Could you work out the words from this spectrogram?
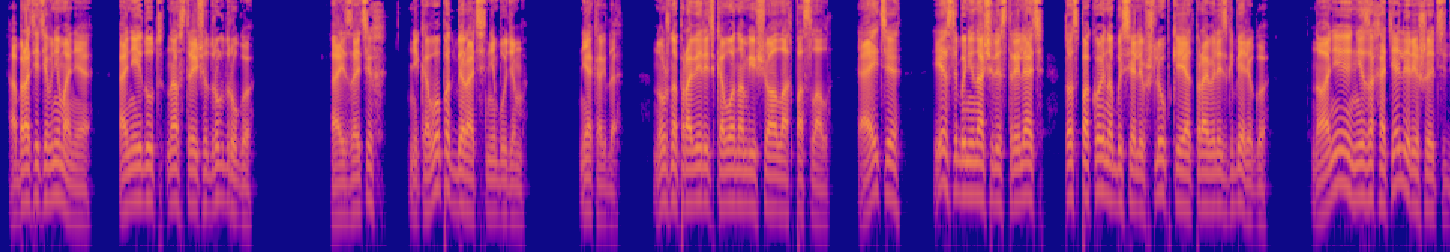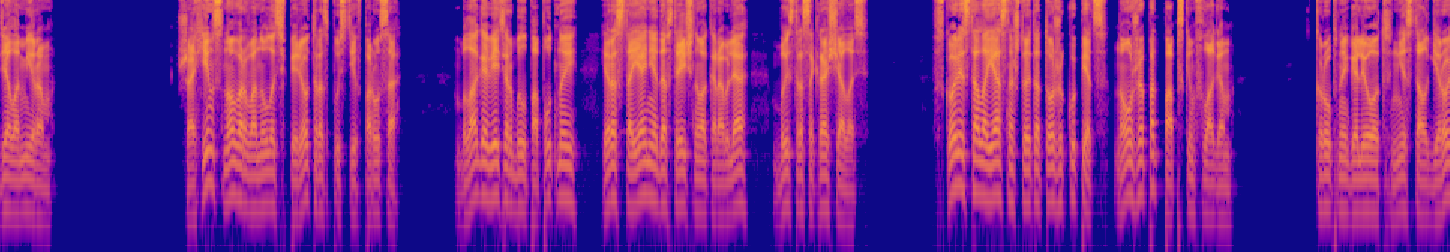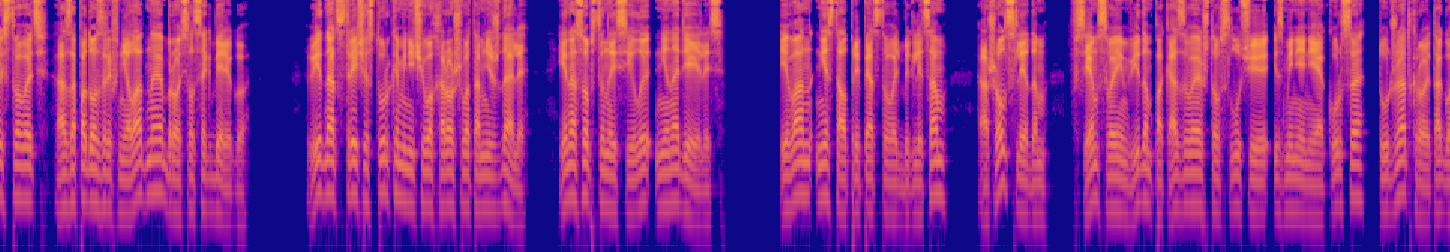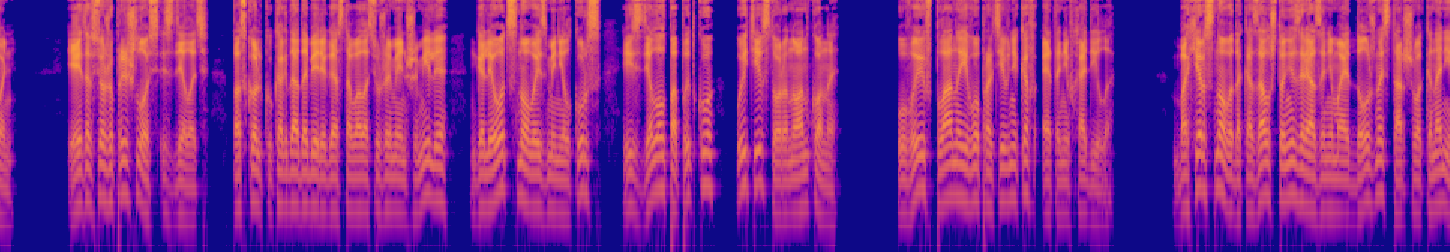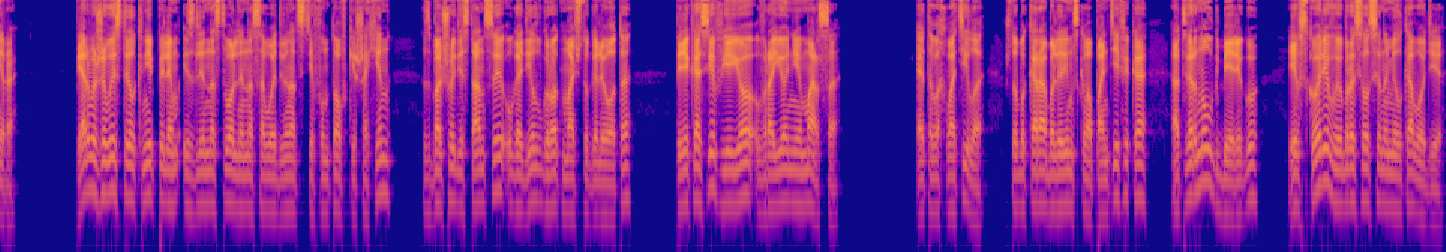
Обратите внимание, они идут навстречу друг другу. А из этих никого подбирать не будем. Некогда. Нужно проверить, кого нам еще Аллах послал. А эти, если бы не начали стрелять, то спокойно бы сели в шлюпки и отправились к берегу. Но они не захотели решить дело миром. Шахин снова рванулась вперед, распустив паруса. Благо ветер был попутный, и расстояние до встречного корабля быстро сокращалось. Вскоре стало ясно, что это тоже купец, но уже под папским флагом. Крупный галеот не стал геройствовать, а заподозрив неладное, бросился к берегу. Видно, от встречи с турками ничего хорошего там не ждали, и на собственные силы не надеялись. Иван не стал препятствовать беглецам, а шел следом, всем своим видом показывая, что в случае изменения курса тут же откроет огонь. И это все же пришлось сделать, поскольку, когда до берега оставалось уже меньше мили, Галиот снова изменил курс и сделал попытку уйти в сторону Анконы. Увы, в планы его противников это не входило. Бахер снова доказал, что не зря занимает должность старшего канонира. Первый же выстрел книппелем из длинноствольной носовой 12-фунтовки «Шахин» с большой дистанции угодил в грот мачту Галиота, перекосив ее в районе Марса. Этого хватило, чтобы корабль римского понтифика отвернул к берегу и вскоре выбросился на мелководье.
